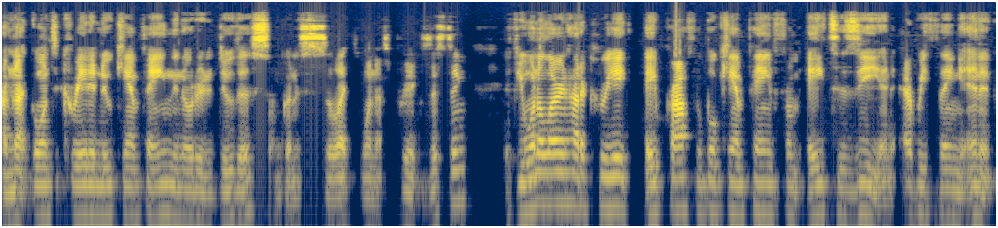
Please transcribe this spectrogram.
I'm not going to create a new campaign in order to do this. I'm going to select one that's pre-existing. If you want to learn how to create a profitable campaign from A to Z and everything in it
